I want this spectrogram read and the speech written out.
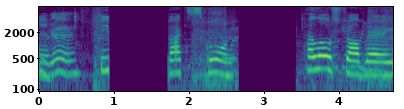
Good. People back to school. And hello, Strawberry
